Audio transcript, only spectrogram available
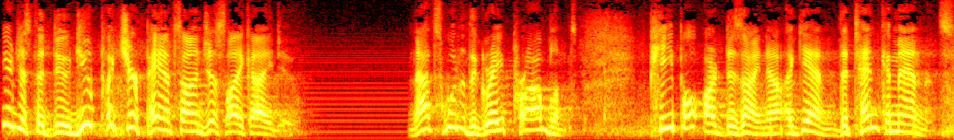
You're just a dude. You put your pants on just like I do? And that's one of the great problems. People are designed. Now, again, the Ten Commandments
